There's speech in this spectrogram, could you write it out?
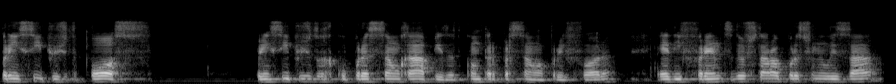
princípios de posse, princípios de recuperação rápida, de contrapressão ou por aí fora, é diferente de eu estar a operacionalizar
